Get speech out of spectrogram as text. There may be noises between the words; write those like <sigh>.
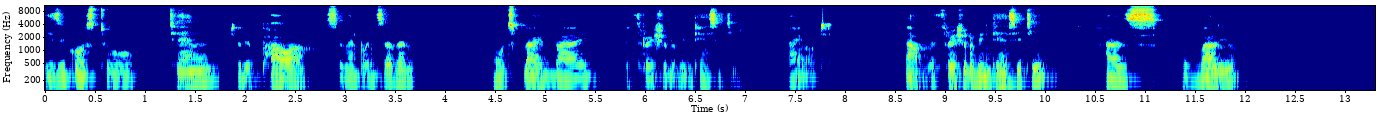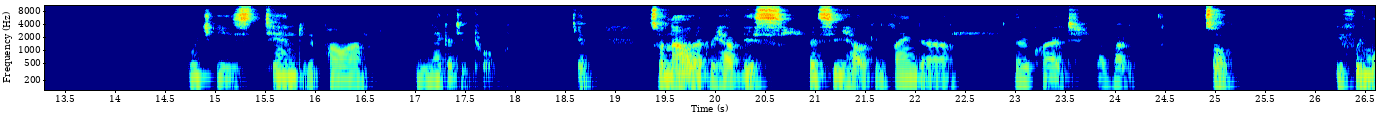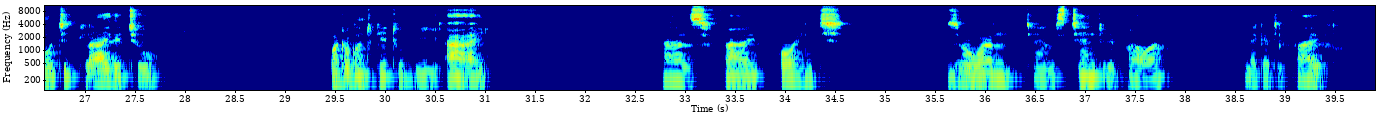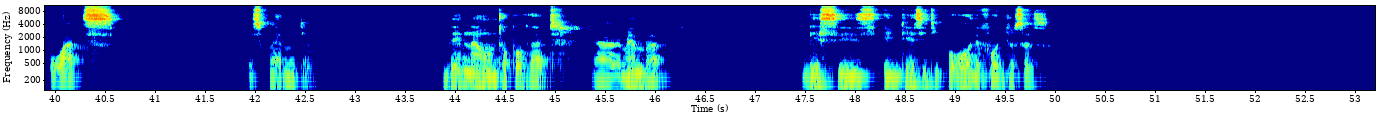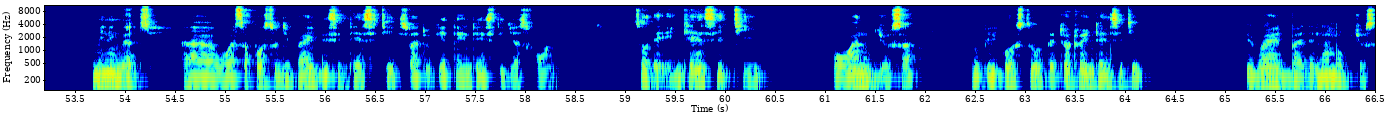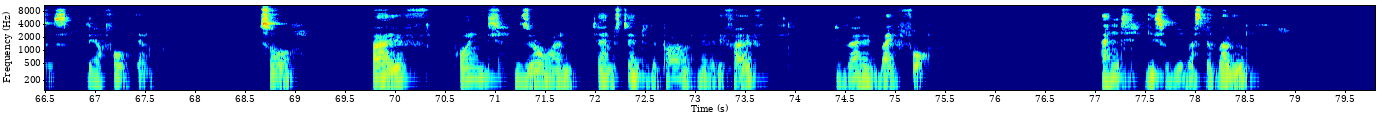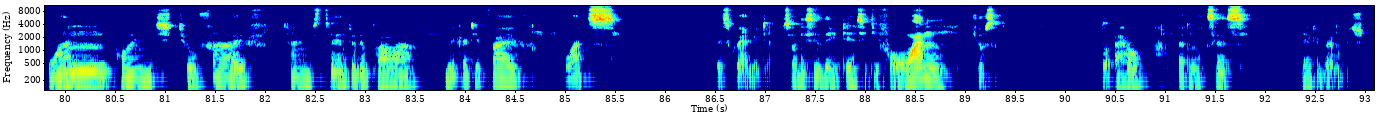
is equals to 10 to the power 7.7 multiplied by the threshold of intensity, I naught. Now, the threshold of intensity has a value which is 10 to the power negative 12. Okay, so now that we have this, let's see how we can find uh, the required uh, value. So, if we multiply the two, what we're going to get will be I as 5.01 times 10 to the power negative 5 watts per square meter. Then now on top of that, uh, remember, this is the intensity for all the four juicers. Meaning that uh, we're supposed to divide this intensity so that we get the intensity just for one. So the intensity for one juicer will be equals to the total intensity divided by the number of juicers. There are four of them. So 5.01 times 10 to the power negative 5 divided by 4. And this will give us the value 1.25 times 10 to the power negative 5 watts per square meter. So this is the intensity for one juicer. So I hope that makes sense. Thank you very much.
